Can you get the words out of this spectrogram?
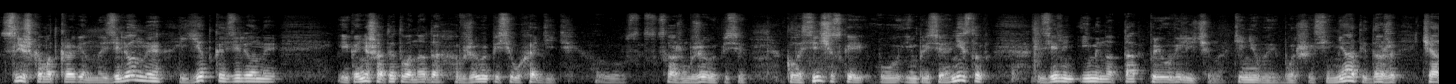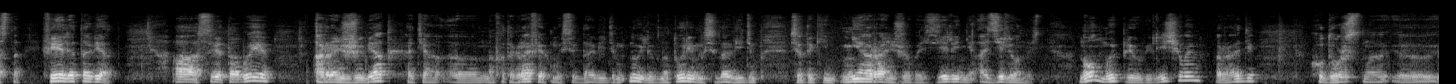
слишком откровенно зеленые, едко зеленые, и, конечно, от этого надо в живописи уходить. Э, Скажем, в живописи классической у импрессионистов зелень именно так преувеличена. Теневые больше синят и даже часто фиолетовят, а световые оранжевят, хотя э, на фотографиях мы всегда видим, ну или в натуре мы всегда видим все-таки не оранжевость зелени, а зеленость. Но мы преувеличиваем ради художественного, э,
